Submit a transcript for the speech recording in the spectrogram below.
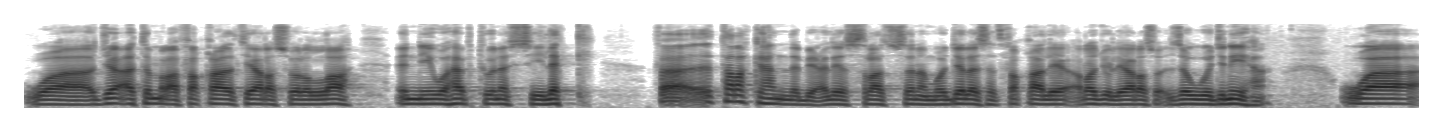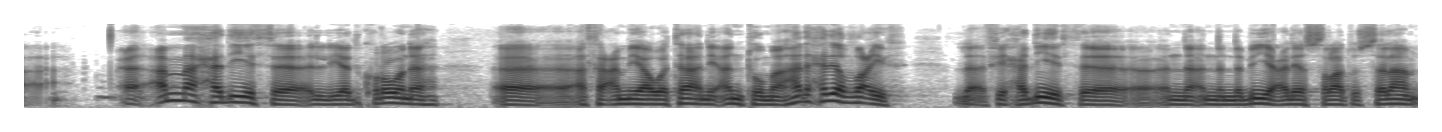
وجاءت امرأة فقالت يا رسول الله إني وهبت نفسي لك. فتركها النبي عليه الصلاة والسلام وجلست فقال يا رجل يا رسول زوجنيها. وأما حديث اللي يذكرونه أفعمياوتان أنتما هذا حديث ضعيف. لا في حديث أن أن النبي عليه الصلاة والسلام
